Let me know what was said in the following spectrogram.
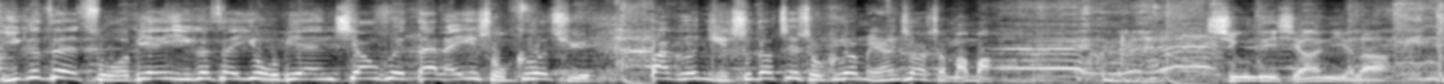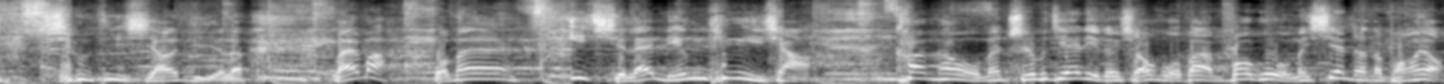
一个在左边，一个在右边，将会带来一首歌曲。大哥，你知道这首歌名叫什么吗？兄弟想你了，兄弟想你了，来吧，我们一起来聆听一下，看看我们直播间里的小伙伴，包括我们现场的朋友，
